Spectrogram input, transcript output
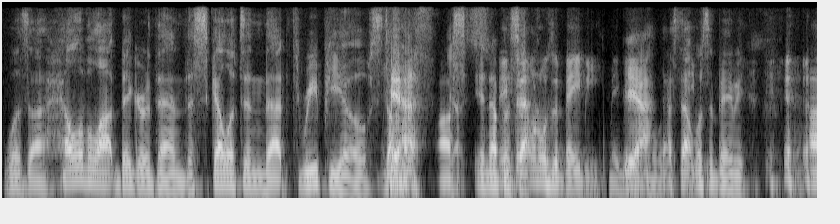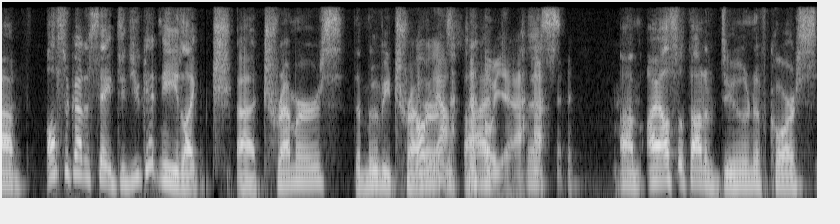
was a hell of a lot bigger than the skeleton that 3PO stumbled Yes, across yes. in Maybe episode. that one was a baby. Maybe Yeah. that one was yes, a that baby. was a baby. um, also, got to say, did you get any like tr- uh, Tremors, the movie Tremors? Oh yeah. vibes Oh, yeah. this? Um, I also thought of Dune, of course,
